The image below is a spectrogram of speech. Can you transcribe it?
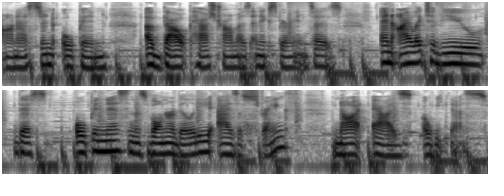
honest and open about past traumas and experiences. And I like to view this openness and this vulnerability as a strength, not as a weakness.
